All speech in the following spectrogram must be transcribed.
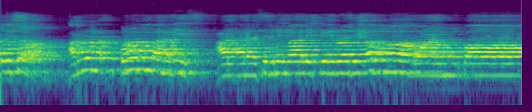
218 নম্বর হাদিস عن انس بن مالك رضي الله عنه قال قال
